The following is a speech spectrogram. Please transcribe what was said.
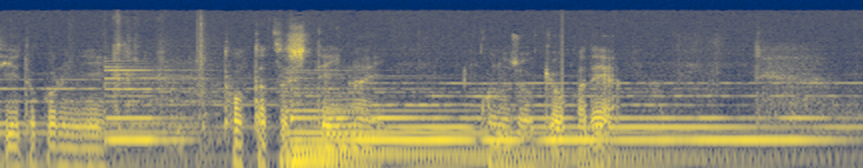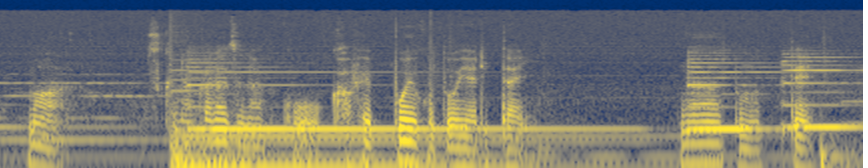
ていうところに到達していないこの状況下でまあ少なからずなんかこうカフェっぽいことをやりたいなと思って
